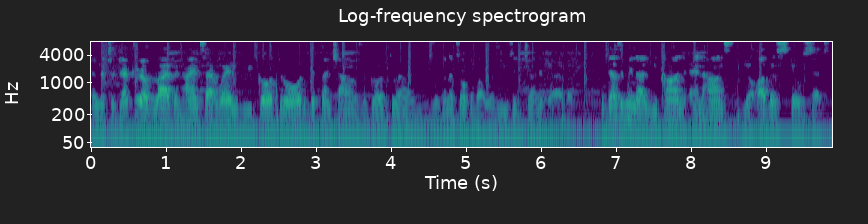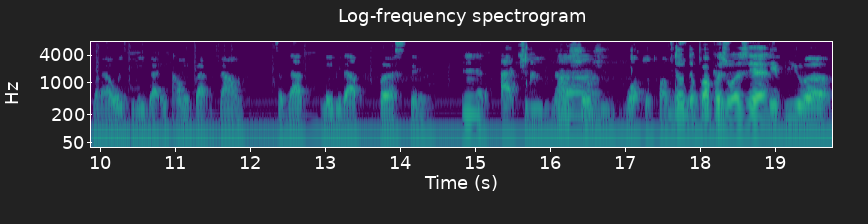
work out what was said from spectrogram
in the trajectory of life, in hindsight, when you go through all the different channels you go through, and we're gonna talk about your music journey, whatever. It doesn't mean that you can't enhance your other skill sets, but I always believe that it comes back down to that maybe that first thing Mm. that actually now Ah. shows you what the purpose. the the was. purpose was yeah. if you are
